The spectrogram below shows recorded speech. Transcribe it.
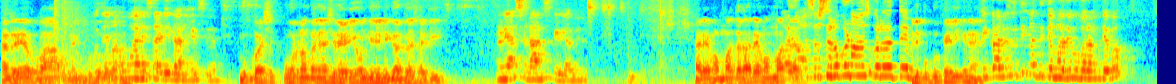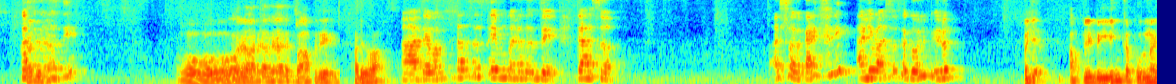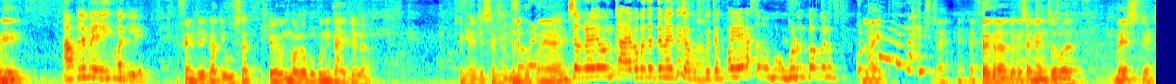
अरे वा friends, बुकू उद्या बघा. नऊवारी साडी घालायची. आहे. बुकू अशी पूर्णपणे अशी रेडी होऊन गेलेली गरब्यासाठी आणि असं डान्स केला मी. अरे मम्मा तर अरे मम्मा अरे तर. असं ते लोक डान्स करत होते. आपली बुकू खेळली की नाही? ती करत होती ना तिथे मध्ये उभं रंगते बघ. कसं करत होती ओ ओ, अरे अरे अरे अरे बाप रे. अरे वा. हा ते बघ तसं सेम करत होते. ते असं. असं काहीतरी. आणि बस असं गोल फिरून. म्हणजे आपली बिल्डिंग का पूर्ण हे? आपल्या बिल्डिंग मधले. फ्रेंड्स एका दिवसात खेळून बघा बुकूनी काय केलं. सगळ्यांचे सगळं. म्हणजे नाही सगळे येऊन काय बघत होते माहितीये का? बुकूच्या पाय असं उघडून बघून कुठं लाइट? काय कराल तुम्ही सगळ्यांसोबत. बेस्ट आहे.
